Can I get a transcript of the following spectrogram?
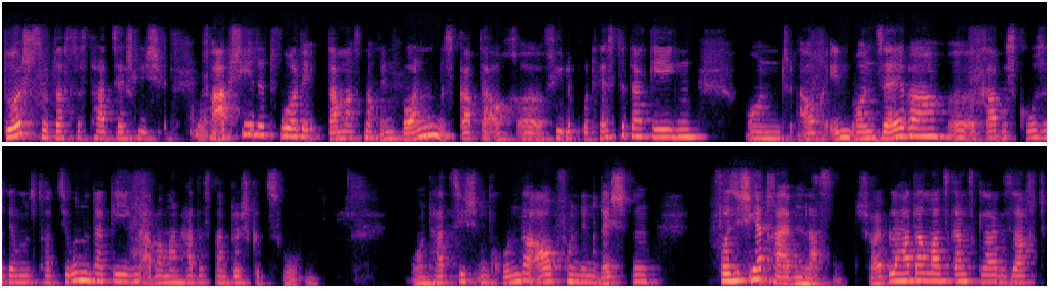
durch, sodass das tatsächlich verabschiedet wurde, damals noch in Bonn. Es gab da auch äh, viele Proteste dagegen. Und auch in Bonn selber äh, gab es große Demonstrationen dagegen, aber man hat es dann durchgezogen und hat sich im Grunde auch von den Rechten vor sich hertreiben lassen. Schäuble hat damals ganz klar gesagt,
